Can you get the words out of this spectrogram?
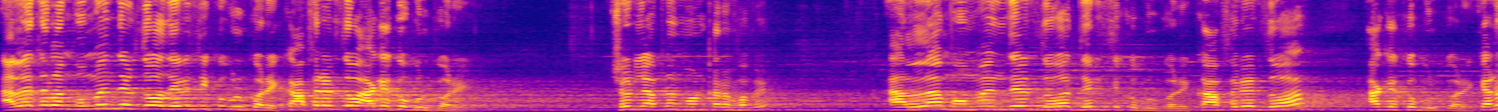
আল্লাহ তালা মোমেনদের দোয়া দেরিতে কবুল করে, কাফেরের দোয়া আগে কবুল করে। শুনলে আপনার মন খারাপ হবে? আল্লাহ মোমেনদের দোয়া দেরিতে কবুল করে, কাফেরের দোয়া আগে কবুল করে। কেন?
